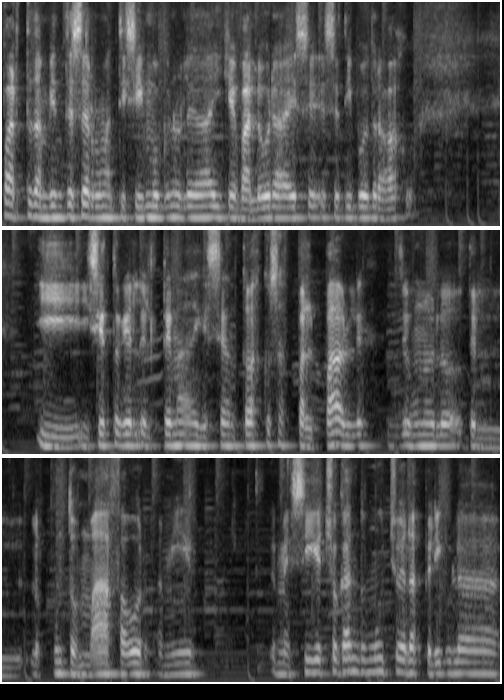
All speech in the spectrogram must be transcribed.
parte también de ese romanticismo que uno le da y que valora ese, ese tipo de trabajo. Y, siento que el, tema de que sean todas cosas palpables es uno de de los puntos más a favor. A mí me sigue chocando mucho de las películas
